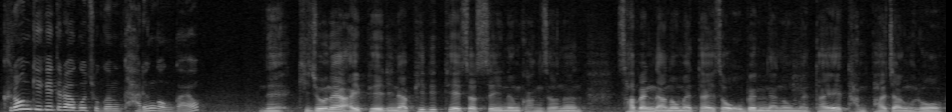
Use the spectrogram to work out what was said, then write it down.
그런 기기들하고 조금 다른 건가요? 네, 기존의 IPL이나 PDT에서 쓰이는 광선은 400나노메타에서 500나노메타의 단파장으로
